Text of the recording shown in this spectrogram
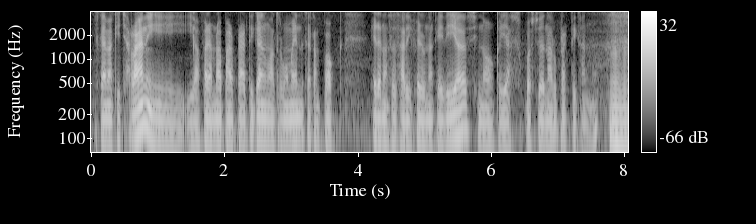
ens quedem aquí xerrant i, i ja farem la part pràctica en un altre moment que tampoc era necessari fer-ho en aquell dia, sinó que ja és qüestió d'anar-ho practicant. No? Mm -hmm.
